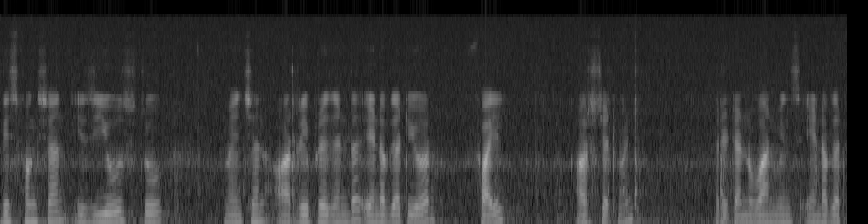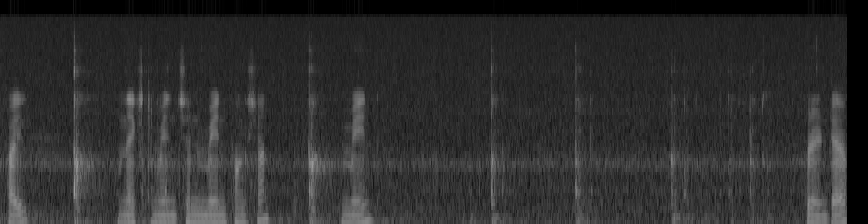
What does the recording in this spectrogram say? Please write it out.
this function is used to mention or represent the end of that your file or statement. Return one means end of that file. Next mention main function main printf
